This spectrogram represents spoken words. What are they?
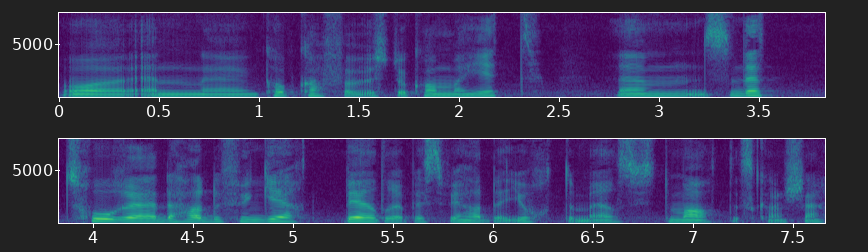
og en, eh, kopp kaffe hvis du kommer hit. Um, så det tror jeg det hadde fungert bedre hvis vi hadde gjort det mer systematisk, kanskje.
